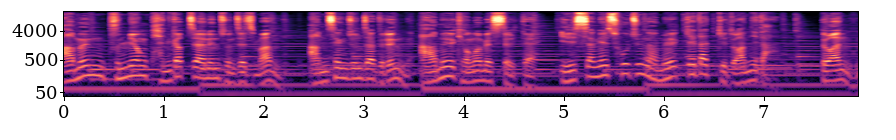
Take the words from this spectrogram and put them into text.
암은 분명 반갑지 않은 존재지만 암생존자들은 암을 경험했을 때 일상의 소중함을 깨닫기도 합니다. 또한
